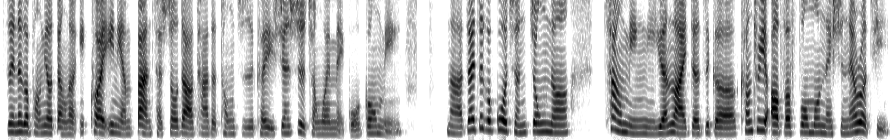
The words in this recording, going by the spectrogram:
所以那个朋友等了一快一年半才收到他的通知，可以宣誓成为美国公民。那在这个过程中呢，唱明你原来的这个 country of a formal nationality，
